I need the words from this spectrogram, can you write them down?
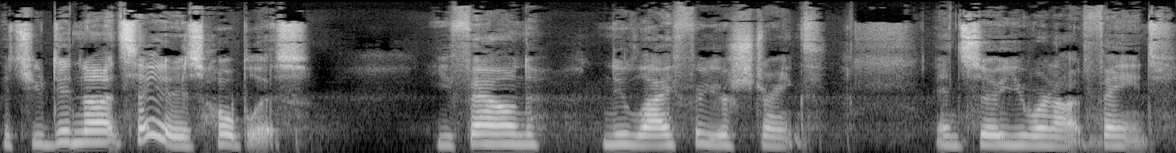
but you did not say it is hopeless. You found new life for your strength, and so you were not faint.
